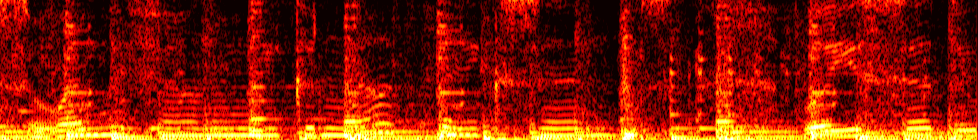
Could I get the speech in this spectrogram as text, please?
So when we found that we could not make sense Well you said that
